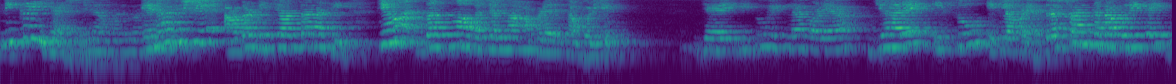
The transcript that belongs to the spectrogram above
નીકળી જાય. છે. એના એના વિશે આગળ વિચારતા નથી. ત્યાં દસમા વચનમાં આપણે સાંભળીએ. જ્યારે ઈસુ એકલા પડ્યા. જ્યારે ઈસુ એકલા પડ્યા. દ્રષ્ટાંત કથા પૂરી થઈ.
